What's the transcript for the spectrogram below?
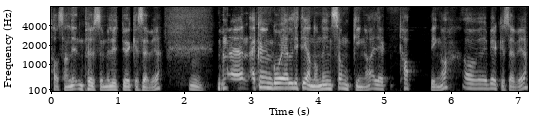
ta seg en liten pause med litt bjørkesevje. Mm. Men eh, jeg kan gå litt gjennom den sankinga, eller tappinga, av bjørkesevje.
